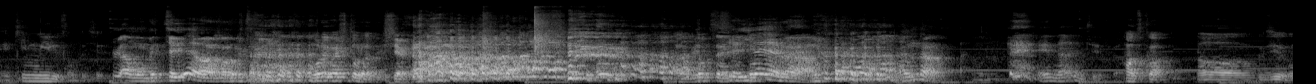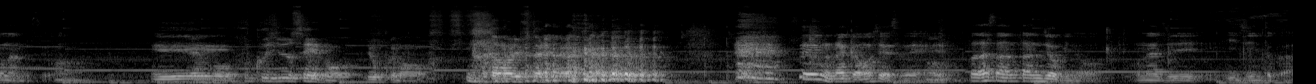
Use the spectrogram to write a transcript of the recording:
えキム・イルソンと一緒です。いやもうめっちゃ嫌やわこの二人。俺がヒトラーと一緒やから。いや？嫌やな。なんなん？え何日ですか？20日。ああ僕15なんですよ。いやえもう服従性の欲の塊二人みたいな。そういうのなんか面白いですね、戸田さん誕生日の同じ偉人とか。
